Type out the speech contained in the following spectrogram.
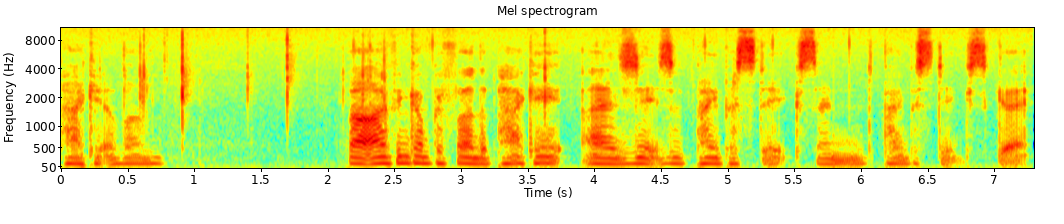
packet of them but I think I prefer the packet as it's paper sticks and paper sticks get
